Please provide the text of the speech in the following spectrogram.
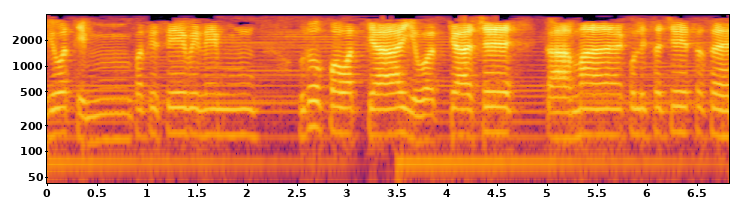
युवतीं पतिसेविनीं। रूपवत्या युवत्या च कामाकुलितचेतसः।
